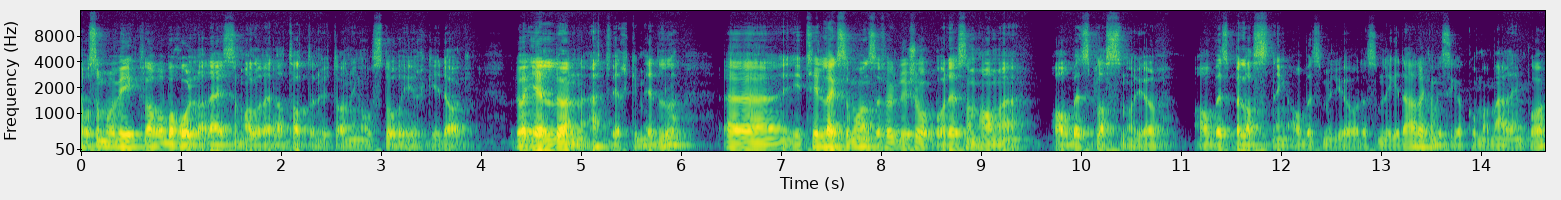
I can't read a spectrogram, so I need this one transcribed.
Og så må vi klare å beholde de som allerede har tatt en utdanning og står i yrket i dag. Da er lønn ett virkemiddel. I tillegg så må man selvfølgelig se på det som har med arbeidsplassen å gjøre arbeidsbelastning, arbeidsmiljø og det som ligger der. Det kan vi sikkert komme mer inn på.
